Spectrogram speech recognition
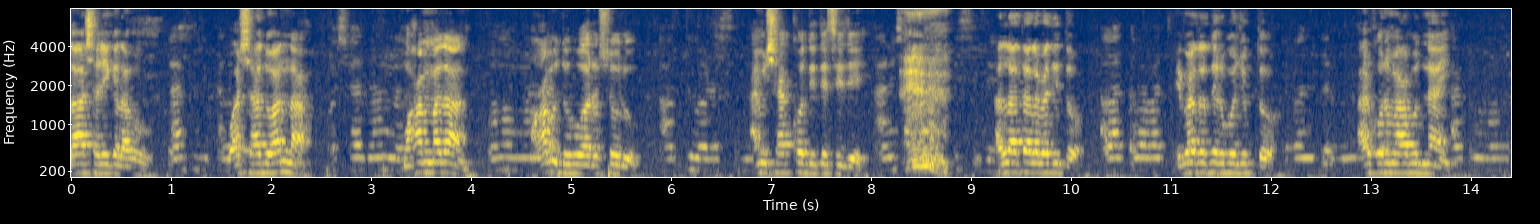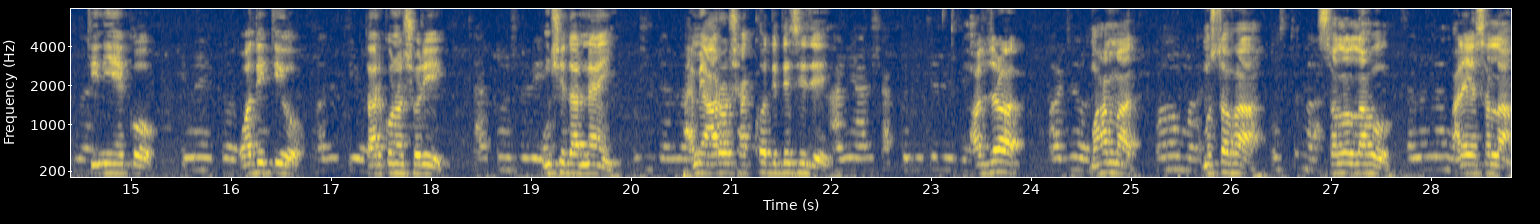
লা শারীকা লাহু ওয়া আশহাদু আন্না মুহাম্মাদান আবদুহু ওয়া রাসূলুহু। আমি সাক্ষ্য দিতেছি যে আল্লাহ তাআলা ব্যতীত ইবাদতের উপযুক্ত আর কোনো মাবুদ নাই। তিনি একক অদ্বিতীয় তার কোনো শরীক অংশীদার নাই। আমি আরও সাক্ষ্য দিতেছি যে হজরত মোহাম্মদ মুস্তফা আলাইহি ওয়াসাল্লাম।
